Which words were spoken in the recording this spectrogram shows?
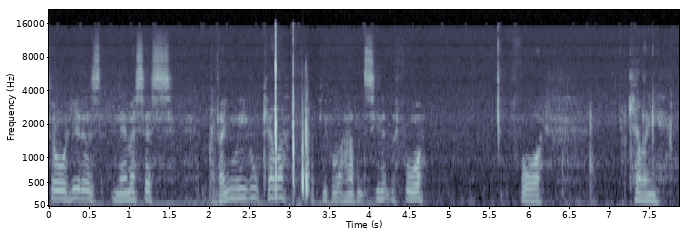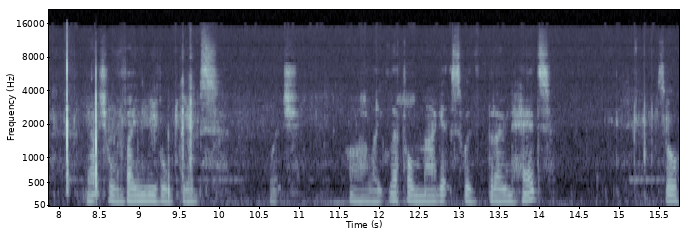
So here is Nemasys Vine Weevil Killer, for people that haven't seen it before, for killing the actual vine weevil grubs, which are like little maggots with brown heads. So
